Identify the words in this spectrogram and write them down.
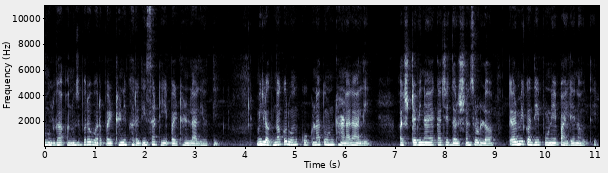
मुलगा अनुजबरोबर पैठणी खरेदीसाठी पैठणला आली होती. मी लग्न करून कोकणातून ठाण्याला आली. अष्टविनायकाचे दर्शन सोडलं तर मी कधी पुणे पाहिले नव्हते.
